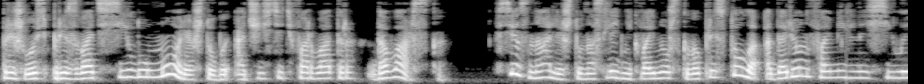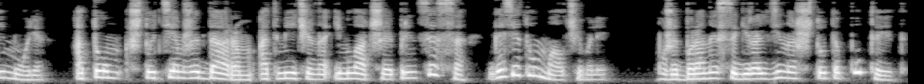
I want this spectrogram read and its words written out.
пришлось призвать силу моря, чтобы очистить фарватер Даварска. Все знали, что наследник Вайнорского престола одарен фамильной силой моря. О том, что тем же даром отмечена и младшая принцесса, газеты умалчивали. Может, баронесса Геральдина что-то путает?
